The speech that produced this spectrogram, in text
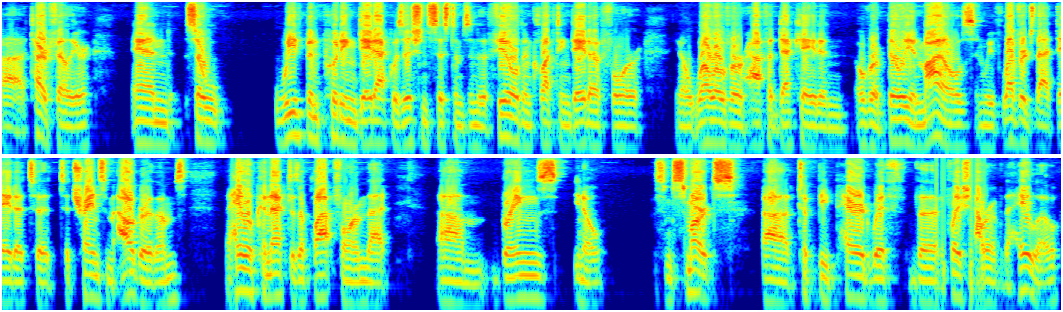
uh, tire failure. And so we've been putting data acquisition systems into the field and collecting data for you know well over half a decade and over a billion miles, and we've leveraged that data to to train some algorithms. The Halo Connect is a platform that um, brings you know some smarts uh, to be paired with the inflation power of the Halo,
